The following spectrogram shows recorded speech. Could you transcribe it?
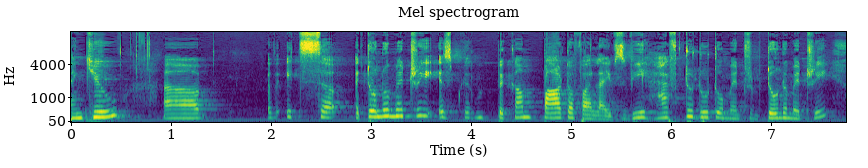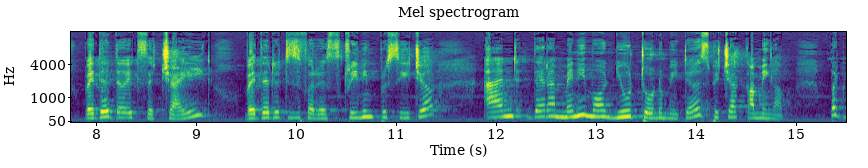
Thank you. Uh, it's uh, tonometry is become, part of our lives. We have to do tonometry, tonometry, whether the, it's a child, whether it is for a screening procedure, and there are many more new tonometers which are coming up. But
